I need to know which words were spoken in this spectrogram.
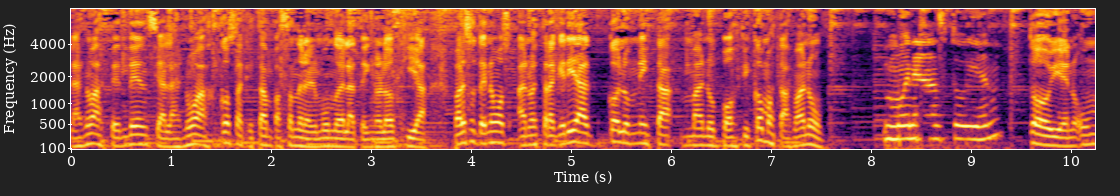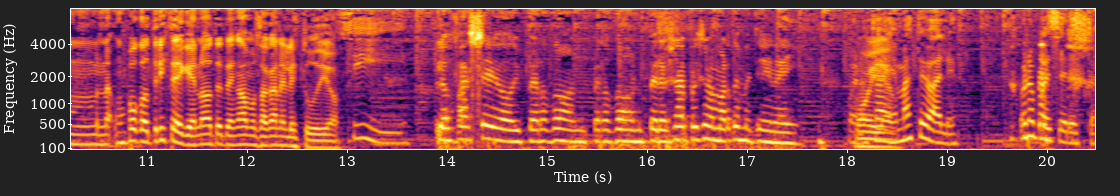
las nuevas tendencias, las nuevas cosas que están pasando en el mundo de la tecnología. Para eso tenemos a nuestra querida columnista Manu Postis. ¿Cómo estás, Manu? Buenas, ¿todo bien? Todo bien, un, poco triste de que no te tengamos acá en el estudio. Sí. Lo fallé hoy, perdón, perdón, pero ya el próximo martes me tienen ahí. Bueno, Muy está más te vale. Bueno, puede ser esto.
